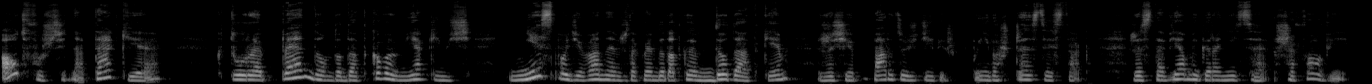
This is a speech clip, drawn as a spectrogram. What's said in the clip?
otwórz się na takie, które będą dodatkowym jakimś niespodziewanym, że tak powiem, dodatkowym dodatkiem, że się bardzo zdziwisz, ponieważ często jest tak, że stawiamy granice szefowi,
